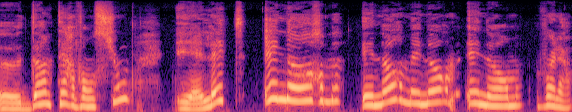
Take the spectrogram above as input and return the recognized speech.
euh, d'intervention, et elle est énorme, énorme, énorme, énorme. Voilà.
